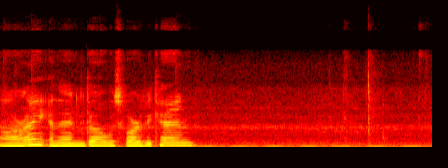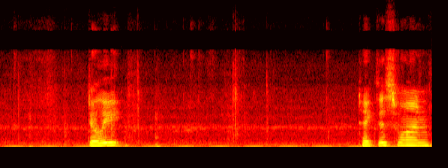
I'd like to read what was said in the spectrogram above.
Alright, and then go as far as we can. Delete. Take this one.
